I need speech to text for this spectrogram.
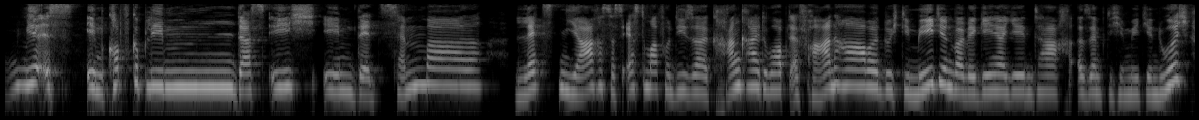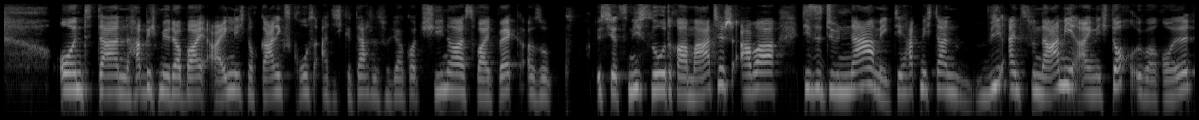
Mir ist im Kopf geblieben, dass ich im Dezember letzten Jahres das erste Mal von dieser Krankheit überhaupt erfahren habe durch die Medien, weil wir gehen ja jeden Tag äh, sämtliche Medien durch. Und dann habe ich mir dabei eigentlich noch gar nichts großartig gedacht. So, ja Gott, China ist weit weg, also ist jetzt nicht so dramatisch, aber diese Dynamik, die hat mich dann wie ein Tsunami eigentlich doch überrollt,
